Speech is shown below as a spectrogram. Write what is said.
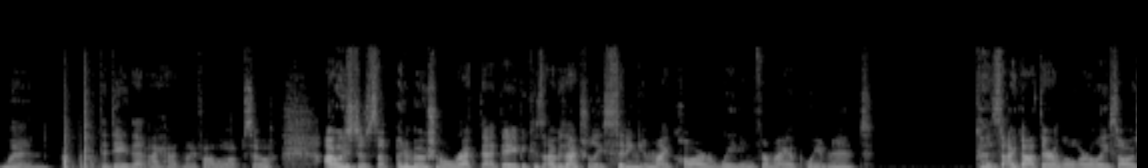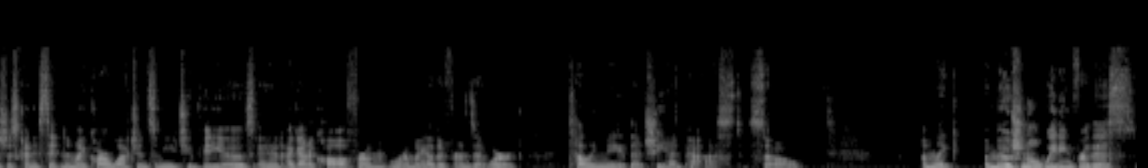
when the day that I had my follow up. So I was just an emotional wreck that day because I was actually sitting in my car waiting for my appointment because I got there a little early. So I was just kind of sitting in my car watching some YouTube videos and I got a call from one of my other friends at work telling me that she had passed. So I'm like emotional waiting for this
